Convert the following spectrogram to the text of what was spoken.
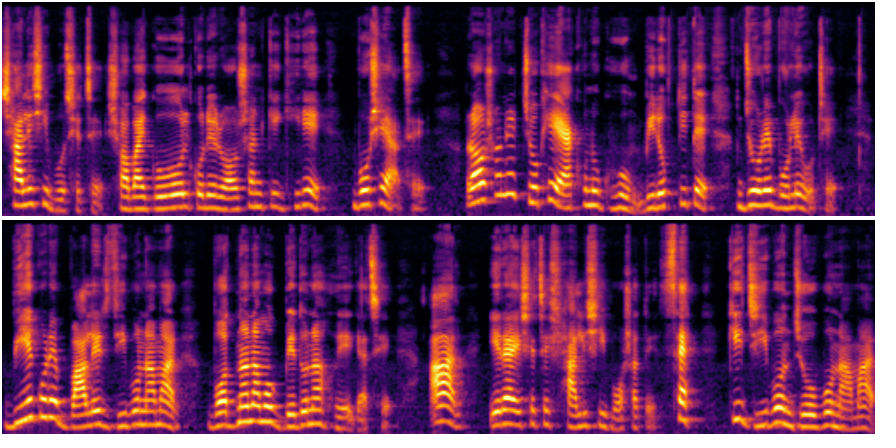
সালিশি বসেছে। সবাই গোল করে রওশনকে ঘিরে বসে আছে। রওশনের চোখে এখনও ঘুম, বিরক্তিতে জোরে বলে ওঠে। বিয়ে করে বালের জীবন আমার বদনা নামক বেদনা হয়ে গেছে। আর এরা এসেছে সালিশি বসাতে। স্যাহ, কি জীবন যৌবন আমার।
